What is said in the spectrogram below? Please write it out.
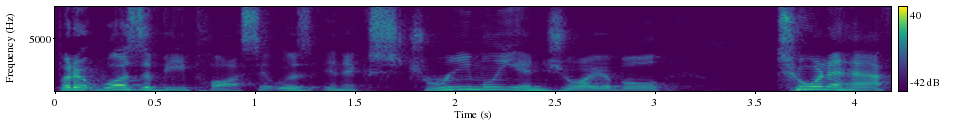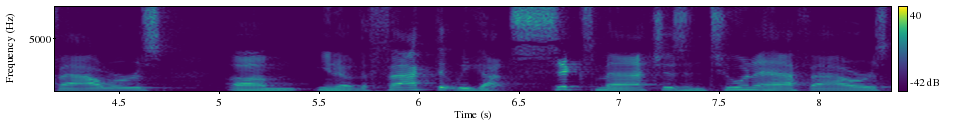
but it was a B plus. It was an extremely enjoyable two and a half hours. Um, you know, the fact that we got six matches in two and a half hours,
